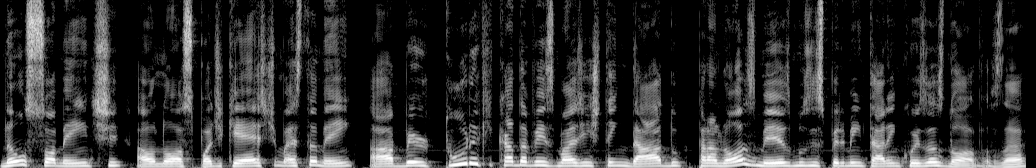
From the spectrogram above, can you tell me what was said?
não somente ao nosso podcast, mas também à abertura que cada vez mais a gente tem dado para nós mesmos experimentarem coisas novas, né?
